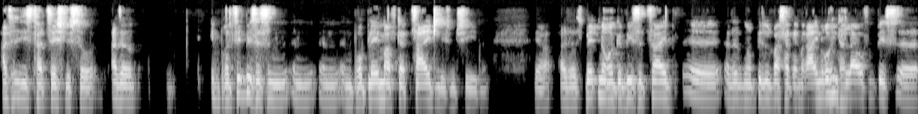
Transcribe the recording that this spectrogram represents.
Also es ist tatsächlich so. Also im Prinzip ist es ein, ein, ein Problem auf der zeitlichen Schiene. Ja, also es wird noch eine gewisse Zeit, äh, also noch ein bisschen Wasser den Rhein runterlaufen, bis, äh,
